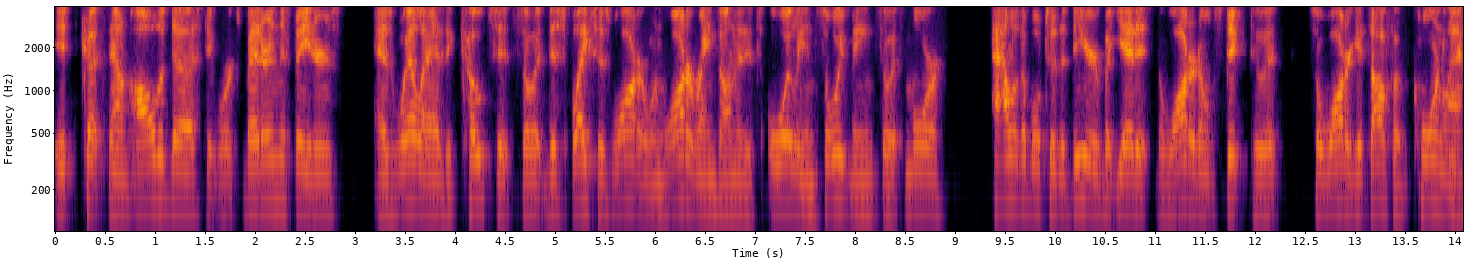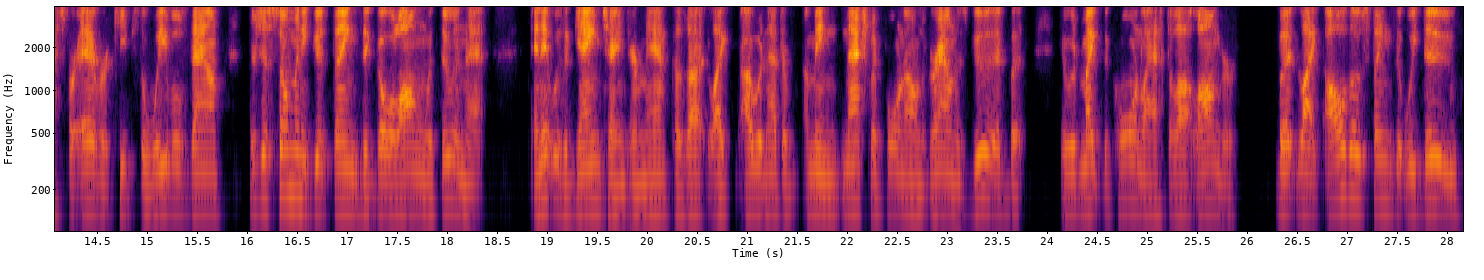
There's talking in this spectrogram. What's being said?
it cuts down all the dust. It works better in the feeders as well as it coats it so it displaces water. When water rains on it, it's oily and soybean, so it's more palatable to the deer, but yet it the water don't stick to it. So water gets off of corn lasts forever, keeps the weevils down. There's just so many good things that go along with doing that. And it was a game changer, man, because I like I wouldn't have to I mean, naturally pouring on the ground is good, but it would make the corn last a lot longer. But like all those things that we do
